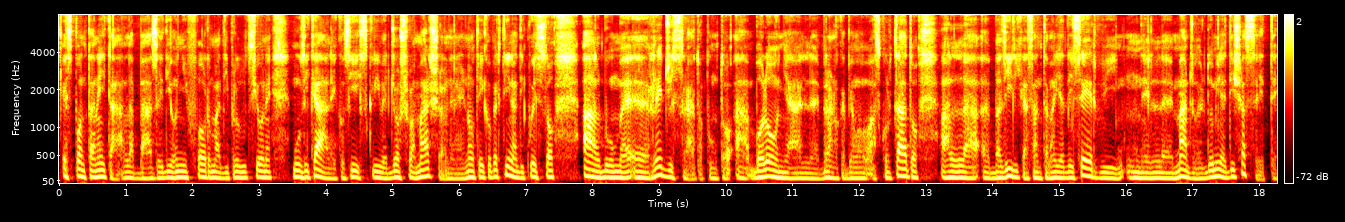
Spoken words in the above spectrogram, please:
e spontaneità alla base di ogni forma di produzione musicale, così scrive Joshua Marshall nelle note di copertina di questo album eh, registrato appunto a Bologna, il brano che abbiamo ascoltato ascoltato alla eh, Basilica Santa Maria dei Servi nel maggio del 2017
